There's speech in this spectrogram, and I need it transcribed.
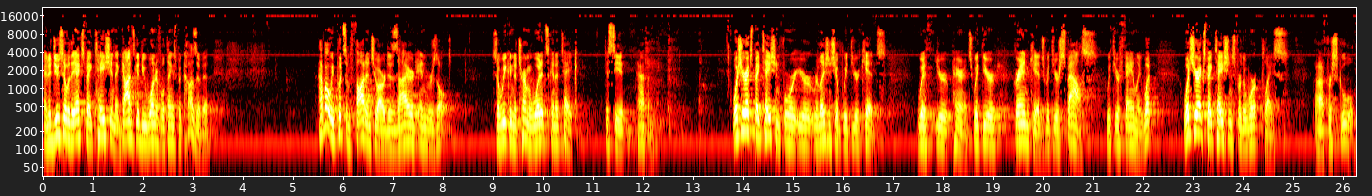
and to do so with the expectation that God's going to do wonderful things because of it, how about we put some thought into our desired end result so we can determine what it's going to take to see it happen? What's your expectation for your relationship with your kids, with your parents, with your grandkids, with your spouse, with your family? What, what's your expectations for the workplace, uh, for school?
